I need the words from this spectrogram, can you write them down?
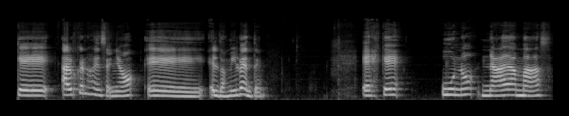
Que algo que nos enseñó eh, el 2020 es que uno nada más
